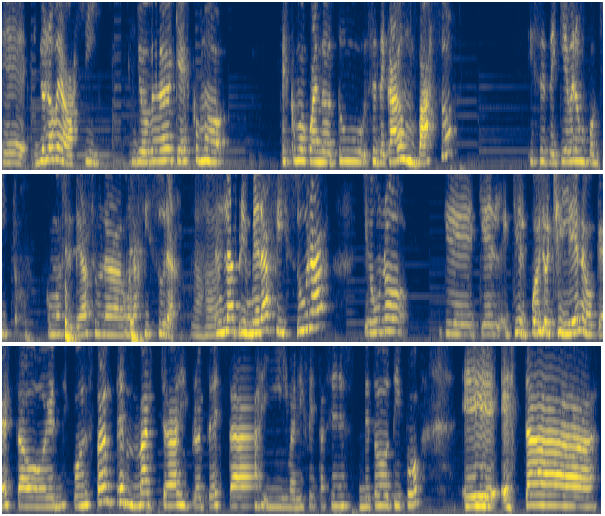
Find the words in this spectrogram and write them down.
eh, yo lo veo así. Yo veo que es como, es como cuando tú se te cae un vaso y se te quiebra un poquito, como se te hace una, una fisura. Es la primera fisura que uno que, el, pueblo chileno, que ha estado en constantes marchas y protestas y manifestaciones de todo tipo, eh, está,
